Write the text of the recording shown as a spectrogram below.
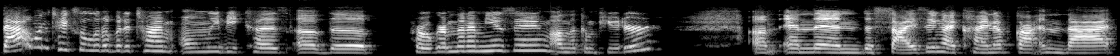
that one takes a little bit of time only because of the program that I'm using on the computer. Um, and then the sizing, I kind of gotten that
